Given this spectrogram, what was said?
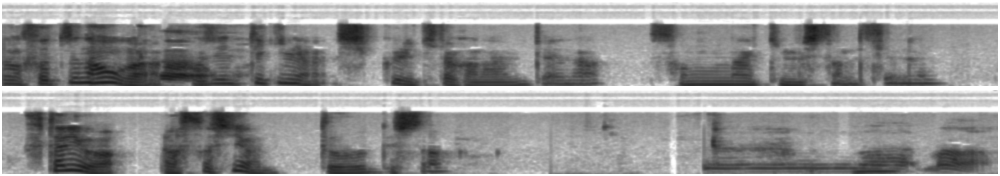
なんかそっちの方が個人的にはしっくりきたかなみたいな、そんな気もしたんですよね。二人はラストシーンはどうでした？うーんは、まあ、好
